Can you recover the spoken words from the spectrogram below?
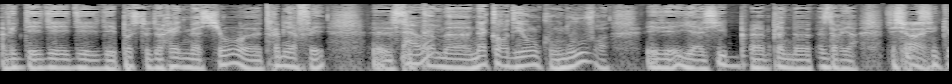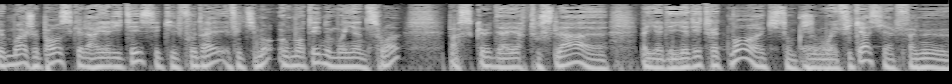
avec des, des, des, des postes de réanimation euh, très bien faits. Euh, c'est Ah ouais comme un accordéon qu'on ouvre et il y a aussi plein, plein de places de rien. C'est sûr, Ah ouais. c'est que moi je pense que la réalité c'est qu'il faudrait effectivement augmenter nos moyens de soins parce que derrière tout cela, euh, bah, il y a des il y a des traitements hein, qui sont plus ou moins efficaces. Il y a le fameux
